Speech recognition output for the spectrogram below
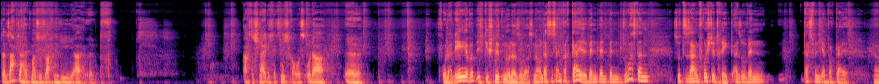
dann sagt er halt mal so Sachen wie, ja, äh, pff, ach, das schneide ich jetzt nicht raus. Oder, äh, oder nee, hier wird nicht geschnitten oder sowas. Ne? Und das ist einfach geil, wenn, wenn, wenn sowas dann sozusagen Früchte trägt. Also wenn, das finde ich einfach geil. Ja,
